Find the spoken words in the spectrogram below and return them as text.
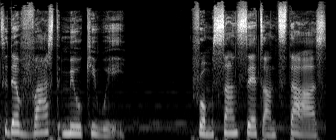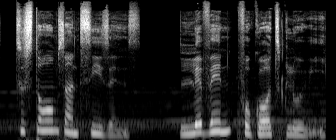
to the vast Milky Way, from sunsets and stars to storms and seasons. Living for God's glory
